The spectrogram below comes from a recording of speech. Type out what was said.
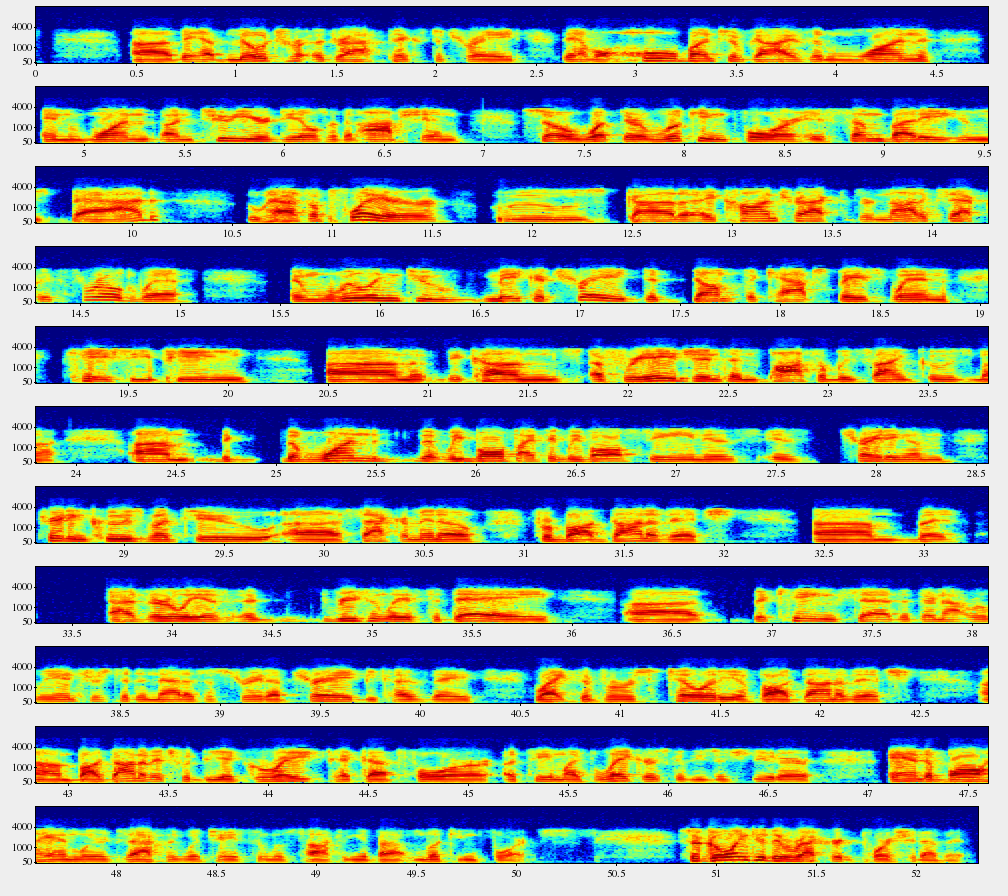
Uh, they have no tra- draft picks to trade. They have a whole bunch of guys in one in one on two year deals with an option. So what they're looking for is somebody who's bad, who has a player who's got a contract that they're not exactly thrilled with, and willing to make a trade to dump the cap space when KCP um, becomes a free agent and possibly sign Kuzma. Um, the the one that we both I think we've all seen is is trading him trading Kuzma to uh, Sacramento for Bogdanovich. Um, but as early as uh, recently as today, uh, the Kings said that they're not really interested in that as a straight up trade because they like the versatility of Bogdanovich. Um, Bogdanovich would be a great pickup for a team like the Lakers because he's a shooter and a ball handler, exactly what Jason was talking about and looking for. So going to the record portion of it,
